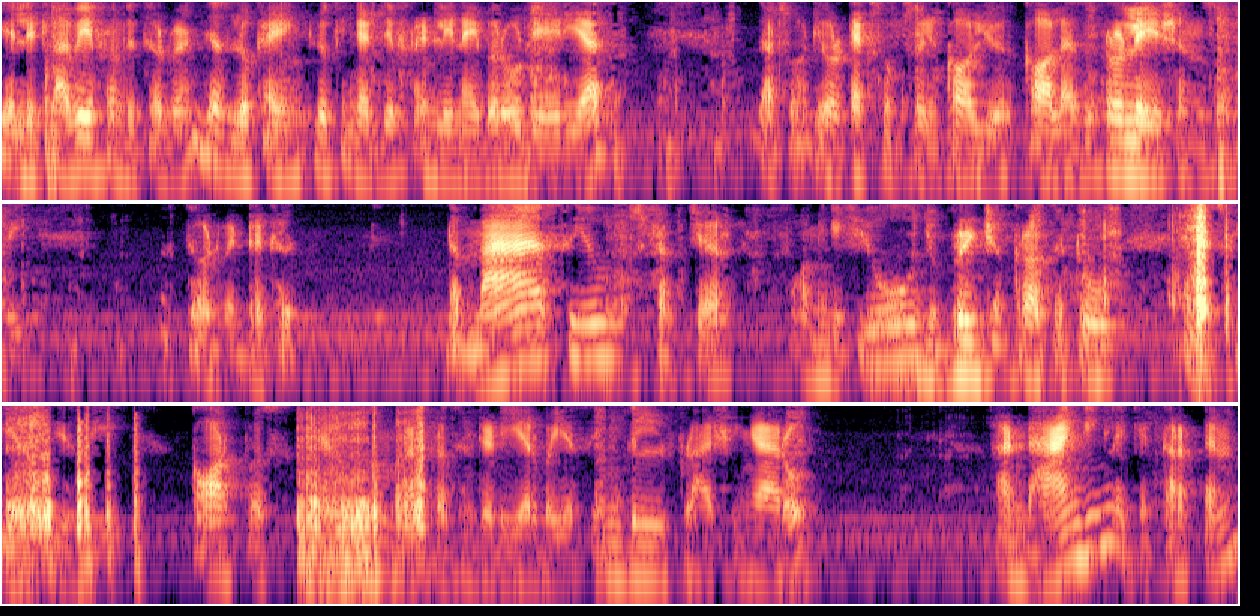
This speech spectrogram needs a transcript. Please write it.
a little away from the third one, just looking, looking at the friendly neighborhood areas. That's what your textbooks will call you call as relations of the third ventricle. The massive structure forming a huge bridge across the two hemispheres is the corpus callosum represented here by a single flashing arrow and hanging like a curtain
